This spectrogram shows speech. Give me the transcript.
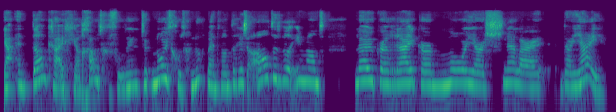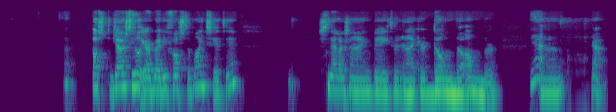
Ja, en dan krijg je een goudgevoel dat je natuurlijk nooit goed genoeg bent, want er is altijd wel iemand leuker, rijker, mooier, sneller dan jij. Past juist heel erg bij die vaste mindset, hè? Sneller zijn, beter, rijker dan de ander. Ja. Uh, ja,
